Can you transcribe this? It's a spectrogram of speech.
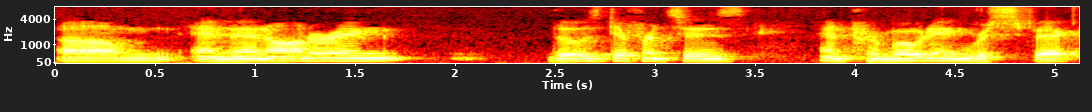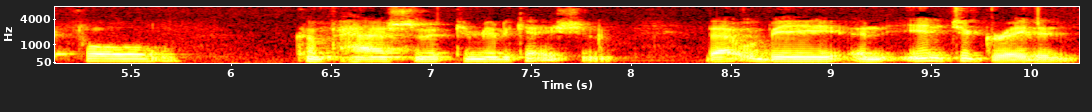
um, and then honoring those differences and promoting respectful, compassionate communication. That would be an integrated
